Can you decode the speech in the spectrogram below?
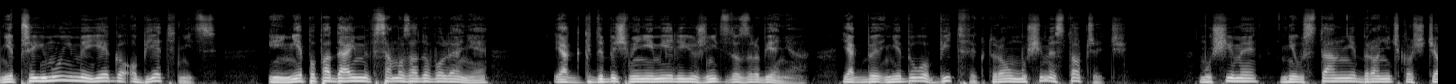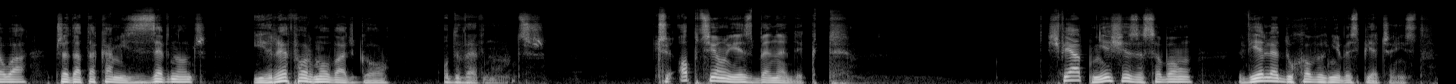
Nie przyjmujmy Jego obietnic i nie popadajmy w samozadowolenie, jak gdybyśmy nie mieli już nic do zrobienia, jakby nie było bitwy, którą musimy stoczyć. Musimy nieustannie bronić Kościoła przed atakami z zewnątrz i reformować go od wewnątrz. Czy opcją jest Benedykt? Świat niesie ze sobą wiele duchowych niebezpieczeństw.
